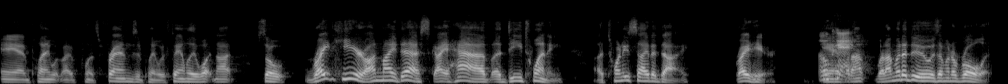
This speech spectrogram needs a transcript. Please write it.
and playing with my friends and playing with family and whatnot. So right here on my desk, I have a D20, a 20 sided die right here. Okay. And what I'm, what I'm going to do is I'm going to roll it.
